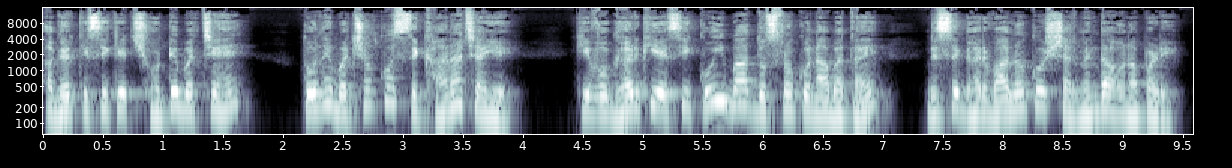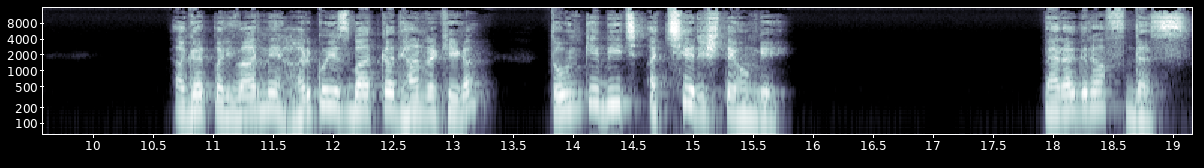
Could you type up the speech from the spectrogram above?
अगर किसी के छोटे बच्चे हैं तो उन्हें बच्चों को सिखाना चाहिए कि वो घर की ऐसी कोई बात दूसरों को ना बताएँ, जिससे घर वालों को शर्मिंदा होना पड़े। अगर परिवार में हर कोई इस बात का ध्यान रखेगा तो उनके बीच अच्छे रिश्ते होंगे। पैराग्राफ दस।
